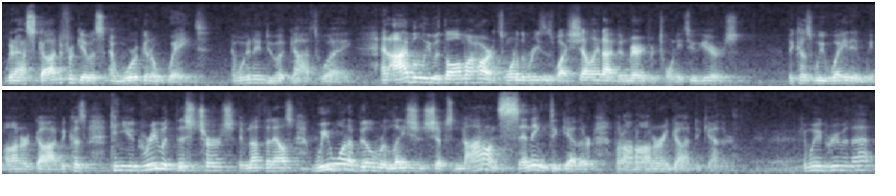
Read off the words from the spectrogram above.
we're going to ask God to forgive us, and we're going to wait. And we're going to do it God's way. And I believe with all my heart, it's one of the reasons why Shelly and I have been married for 22 years. Because we waited, and we honored God. Because can you agree with this church, if nothing else? We want to build relationships not on sinning together, but on honoring God together. Can we agree with that?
